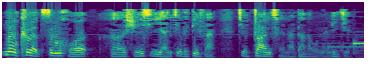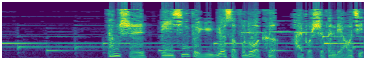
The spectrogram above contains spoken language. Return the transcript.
洛克生活。和学习研究的地方，就转成了到了我们理解。当时李希对于约瑟夫·洛克还不十分了解，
